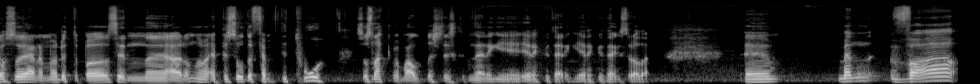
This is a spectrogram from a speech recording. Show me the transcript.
også gjerne må lytte på siden, eh, Aron. Episode 52 så snakker vi om aldersdiskriminering i, i rekruttering i Rekrutteringsrådet. Uh, men hva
